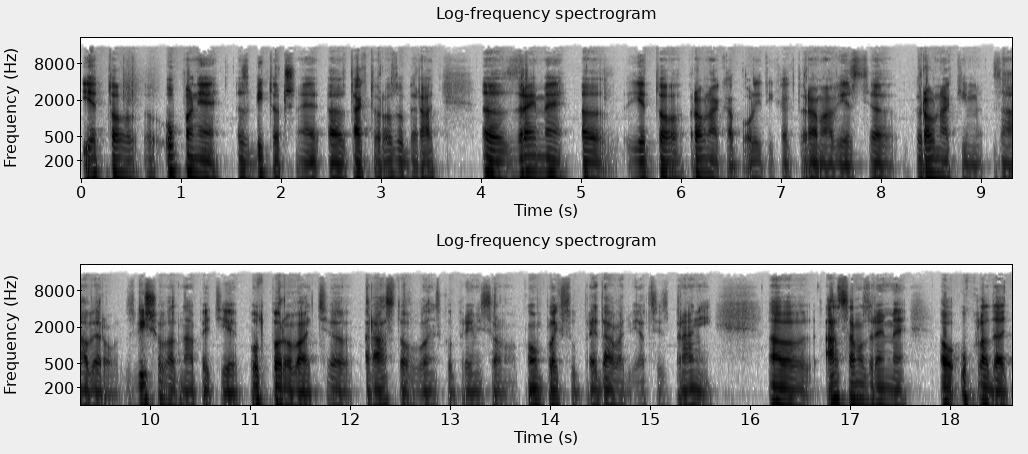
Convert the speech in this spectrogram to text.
je to úplne zbytočné takto rozoberať. Zrejme je to rovnaká politika, ktorá má viesť k rovnakým záverom. Zvyšovať napätie, podporovať e, rast toho vojensko-priemyselného komplexu, predávať viacej zbraní e, a samozrejme e, ukladať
